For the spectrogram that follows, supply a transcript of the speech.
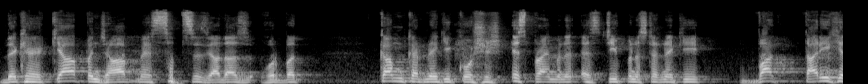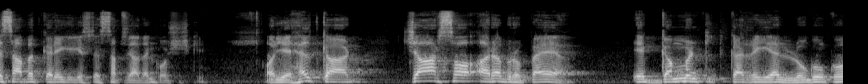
देखें, क्या पंजाब में सबसे ज़्यादा गुर्बत कम करने की कोशिश इस प्राइम इस चीफ मिनिस्टर ने की। वक्त, तारीख ये साबित करेगी कि इसने सबसे ज़्यादा कोशिश की। और ये हेल्थ कार्ड 400 अरब रुपए एक गवर्नमेंट कर रही है लोगों को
